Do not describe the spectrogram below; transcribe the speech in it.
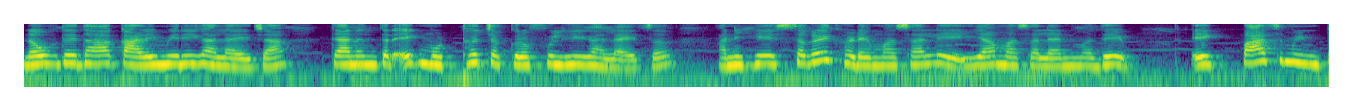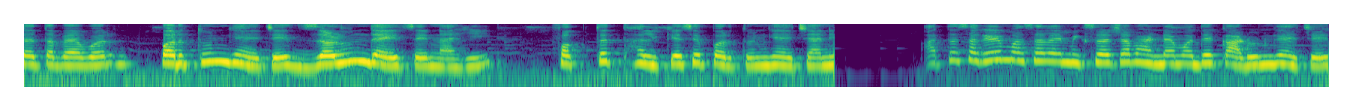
नऊ ते दहा काळी मिरी घालायच्या त्यानंतर एक मोठं चक्रफूलही घालायचं आणि हे सगळे खडे मसाले या मसाल्यांमध्ये एक पाच मिनटं तव्यावर परतून घ्यायचे जळून द्यायचे नाही फक्त हलकेसे परतून घ्यायचे आणि आता सगळे मसाले मिक्सरच्या भांड्यामध्ये काढून घ्यायचे.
